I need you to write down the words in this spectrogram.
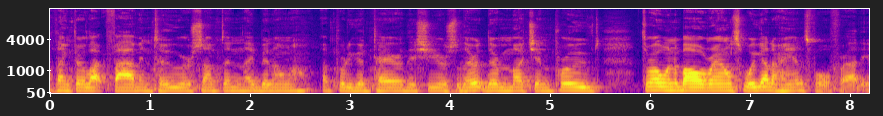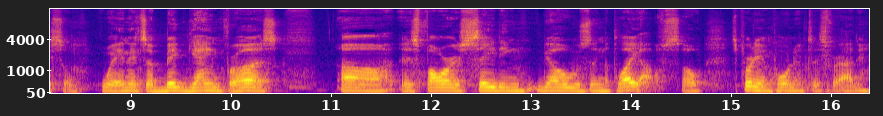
I think they're like five and two or something. They've been on a, a pretty good tear this year, so they're they're much improved throwing the ball around. So we got our hands full Friday. So we, and it's a big game for us uh, as far as seeding goes in the playoffs. So it's pretty important this Friday.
